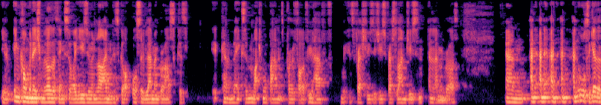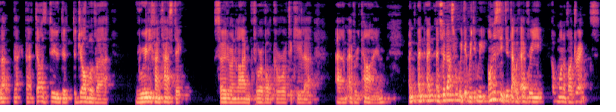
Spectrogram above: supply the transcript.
you know, in combination with other things. So our yuzu and lime has got also lemongrass because it kind of makes a much more balanced profile if you have it's fresh yuzu juice, fresh lime juice, and, and lemongrass. Um, and, and, and, and, and altogether, that, that, that does do the, the job of a really fantastic soda and lime for a vodka or tequila um, every time. And, and, and, and so that's what we did. We, did. we honestly did that with every one of our drinks.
